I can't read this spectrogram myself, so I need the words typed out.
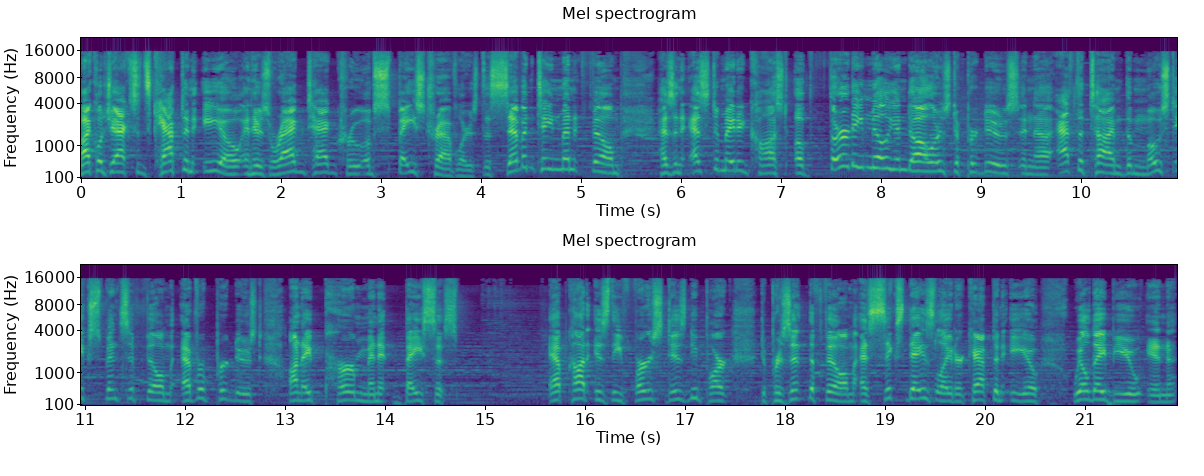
Michael Jackson's Captain EO and his ragtag crew of space travelers. The 17 minute film has an estimated cost of $30 million to produce, and uh, at the time, the most expensive film ever produced on a per minute basis. Epcot is the first Disney park to present the film, as six days later, Captain EO will debut in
